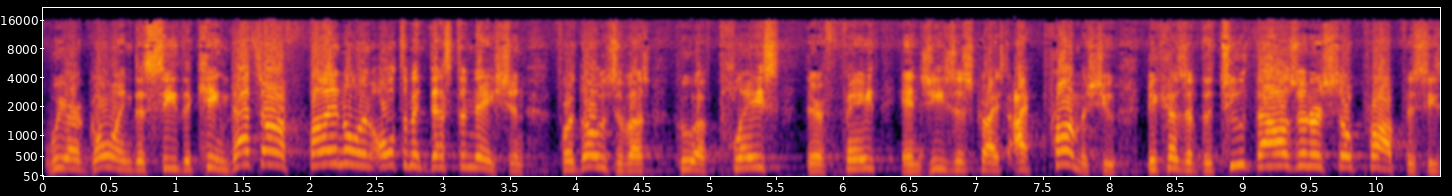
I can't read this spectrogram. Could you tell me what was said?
we are going to see the King. That's our final and ultimate destination for those of us who have placed their faith in Jesus Christ. I promise you, because of the 2,000 or so prophecies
